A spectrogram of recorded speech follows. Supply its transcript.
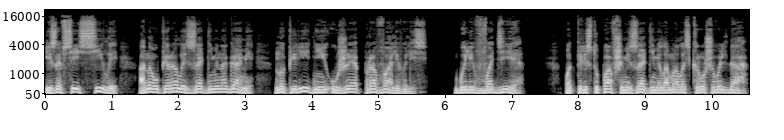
Изо всей силы она упиралась задними ногами, но передние уже проваливались, были в воде. Под переступавшими задними ломалась крошево льда.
